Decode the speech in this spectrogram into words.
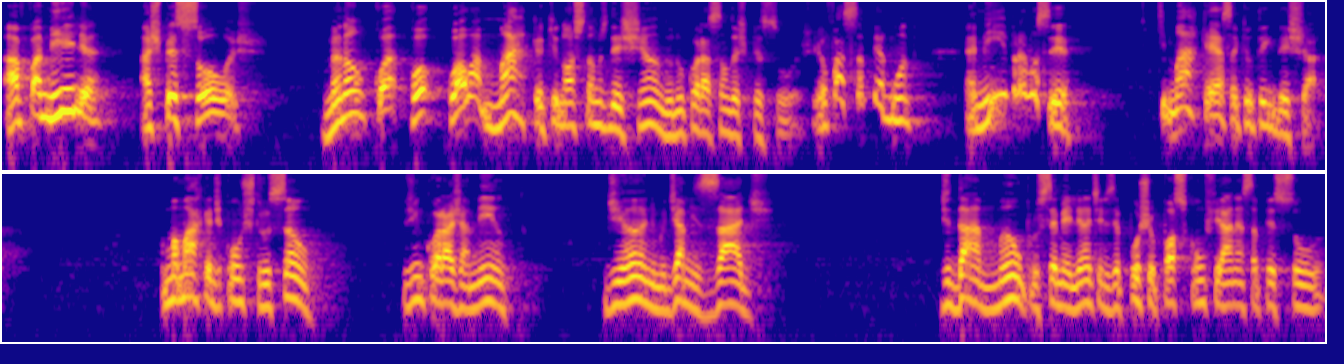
a família, as pessoas. Não, é não? Qual, qual, qual, a marca que nós estamos deixando no coração das pessoas? Eu faço essa pergunta. É minha e para você. Que marca é essa que eu tenho deixado? Uma marca de construção, de encorajamento, de ânimo, de amizade, de dar a mão para o semelhante e dizer, poxa, eu posso confiar nessa pessoa.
